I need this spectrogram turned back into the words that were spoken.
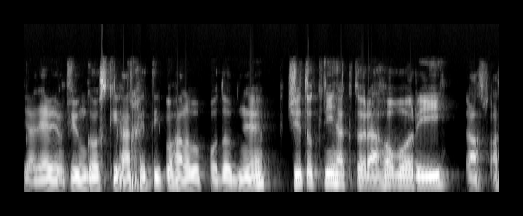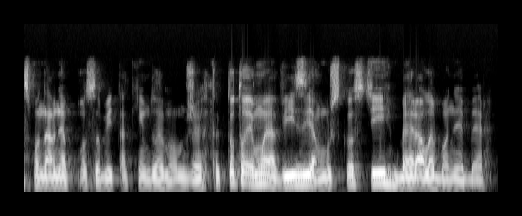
ja neviem, v jungovských archetypoch alebo podobne. Čiže je to kniha, ktorá hovorí, aspoň na mňa pôsobí takým dojmom, že tak toto je moja vízia mužskosti, ber alebo neber.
